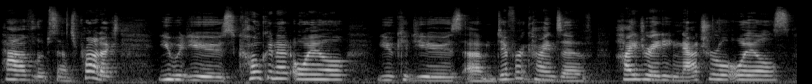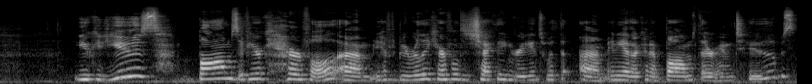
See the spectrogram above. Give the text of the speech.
have lip sense products you would use coconut oil. You could use um, different kinds of hydrating natural oils. You could use balms if you're careful. Um, you have to be really careful to check the ingredients with um, any other kind of balms that are in tubes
